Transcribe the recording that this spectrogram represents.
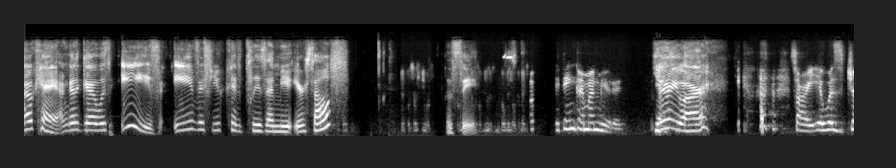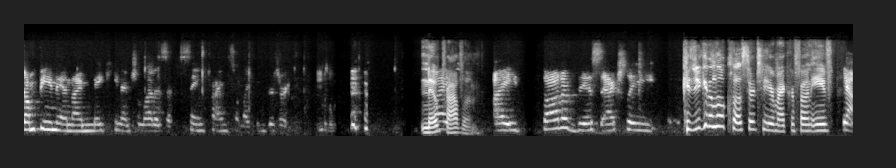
Okay, I'm going to go with Eve. Eve, if you could please unmute yourself. Let's see. I think I'm unmuted. There you are. Sorry, it was jumping and I'm making enchiladas at the same time, so my fingers are. no I, problem. I thought of this actually. Could you get a little closer to your microphone, Eve? Yeah.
